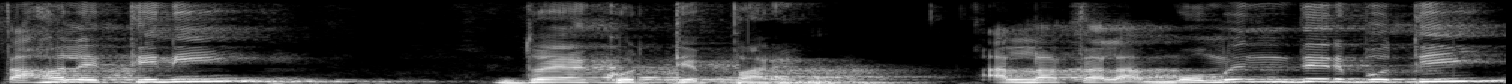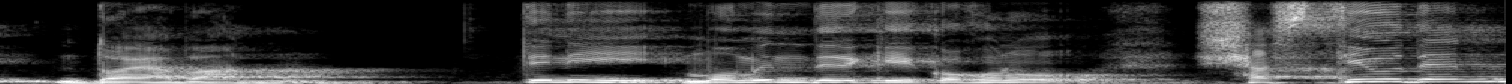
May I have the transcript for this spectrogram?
তাহলে তিনি দয়া করতে পারেন। আল্লাহ তালা মোমেনদের প্রতি দয়াবান। তিনি মোমিনদেরকে কখনো শাস্তিও দেন,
